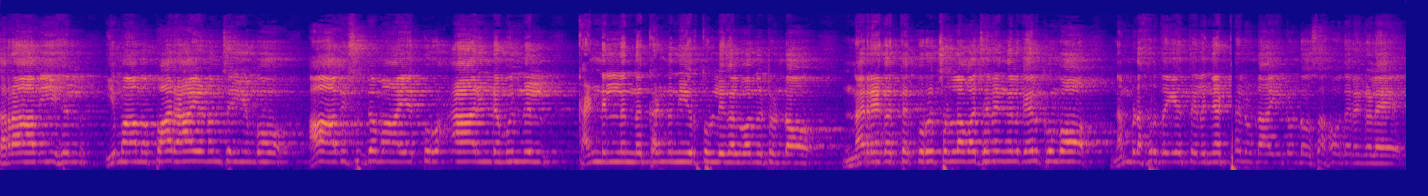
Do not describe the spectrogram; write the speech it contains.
തറാവീഹിൽ ഇമാമ പാരായണം ചെയ്യുമ്പോൾ ആ വിശുദ്ധമായ ഖുർആനിന്റെ മുന്നിൽ കണ്ണിൽ നിന്ന് കണ്ണുനീർ തുള്ളികൾ വന്നിട്ടുണ്ടോ? നരകത്തെ കുറിച്ചുള്ള വചനങ്ങൾ കേൾക്കുമ്പോൾ നമ്മുടെ ഹൃദയത്തിൽ ഞെട്ടലുണ്ടായിട്ടുണ്ടോ സഹോദരങ്ങളെ?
